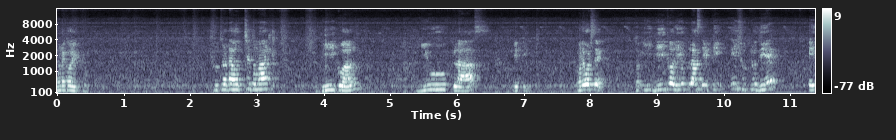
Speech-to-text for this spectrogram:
মনে করি একটু। সূত্রটা হচ্ছে তোমার ইকুয়াল ইউ প্লাস এটি মনে তো ই ইকুয়াল ইউ প্লাস এটি এই সূত্র দিয়ে এই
